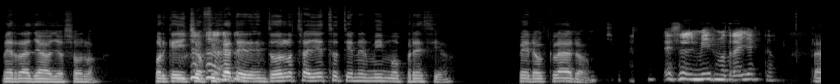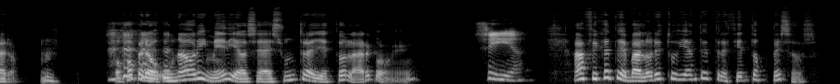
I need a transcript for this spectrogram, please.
Me he rayado yo solo. Porque he dicho, fíjate, en todos los trayectos tiene el mismo precio. Pero claro, Es el mismo trayecto. claro. Ojo, pero una hora y media, o sea, es un trayecto largo, ¿eh? Sí, Ah, fíjate, valor estudiante 300 pesos.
